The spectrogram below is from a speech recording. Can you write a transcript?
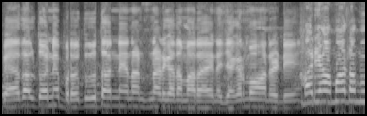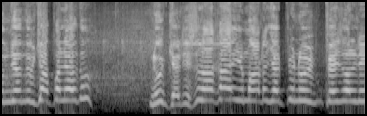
పేదలతోనే బ్రతుకుతాను నేను అంటున్నాడు కదా మరి ఆయన జగన్మోహన్ రెడ్డి. మరి ఆ మాట ముందెందుకు చెప్పలేదు? నువ్వు గెలిచినాక ఈ మాట చెప్పి నువ్వు ప్రజల్ని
